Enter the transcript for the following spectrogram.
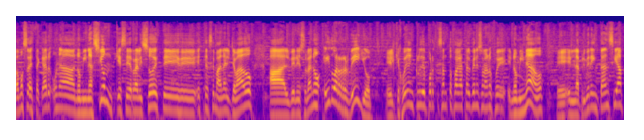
Vamos a destacar una nominación que se realizó este, esta semana, el llamado al venezolano Eduard Bello, el que juega en Club Deporte Santo Fagasta, el venezolano fue nominado eh, en la primera instancia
